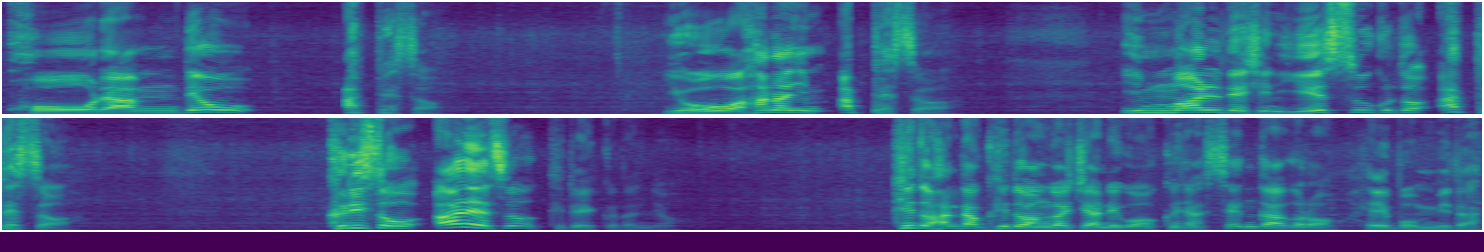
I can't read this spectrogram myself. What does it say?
고람대오 앞에서 여호와 하나님 앞에서 임마누엘 대신 예수 그리스도 앞에서 그리스도 안에서 기도했거든요. 기도한다고 기도한 것이 아니고 그냥 생각으로 해봅니다.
